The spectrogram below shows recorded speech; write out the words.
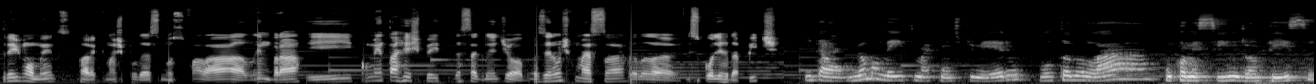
três momentos para que nós pudéssemos falar, lembrar e comentar a respeito dessa grande obra. Nós iremos começar pela escolha da Peach. Então, meu momento marcante primeiro, voltando lá no comecinho de One Piece,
